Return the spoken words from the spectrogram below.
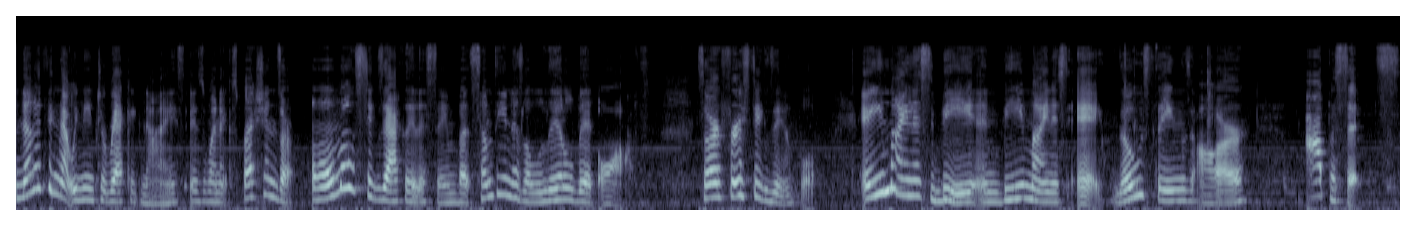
Another thing that we need to recognize is when expressions are almost exactly the same, but something is a little bit off. So our first example, a minus b and b minus a. Those things are opposites.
